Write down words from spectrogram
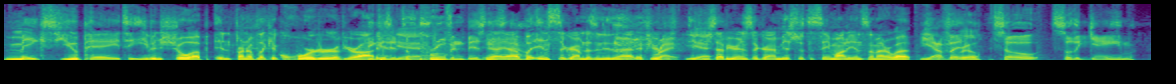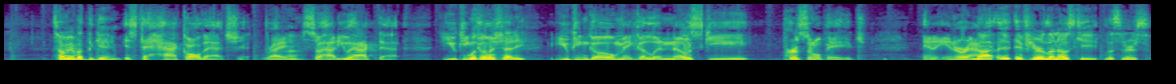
makes you pay to even show up in front of like a quarter of your audience. because it's Yeah. a proven business. yeah, yeah. now. But Instagram doesn't do that. If you're Right. just, if Yeah. you just have your Instagram, it's just the same audience no matter what. yeah, Yeah, for but real. so so the game Tell me about the game is to hack all that shit, right? Uh-huh. So how do you hack that? You can with go a machete. You can go make a Linoskiii personal page and interact. Not if you're Linoskiii, listeners.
